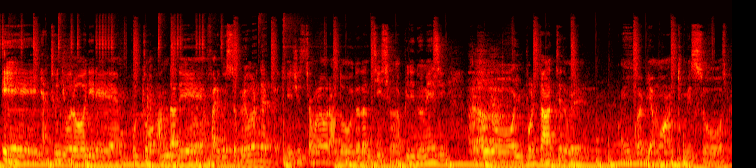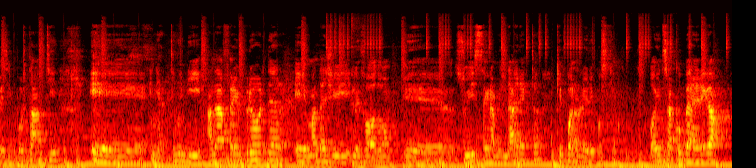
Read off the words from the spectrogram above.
e niente, quindi volevo dire appunto andate a fare questo pre-order perché ci stiamo lavorando da tantissimo, da più di due mesi, un lavoro importante dove comunque abbiamo anche messo spese importanti e, e niente quindi andate a fare il pre-order e mandaci le foto eh, su Instagram in direct che poi non le ripostiamo. Voglio un sacco bene raga.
